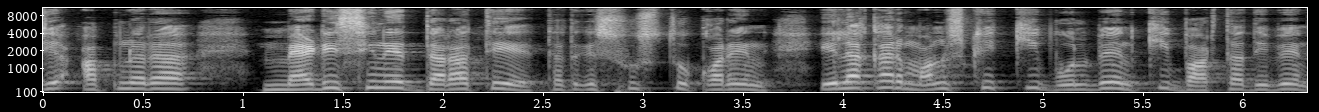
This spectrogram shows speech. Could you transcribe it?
যে আপনারা মেডিসিনের দ্বারাতে তাদেরকে সুস্থ করেন, এলাকার মানুষকে কি বলবেন, কি বার্তা দেবেন?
